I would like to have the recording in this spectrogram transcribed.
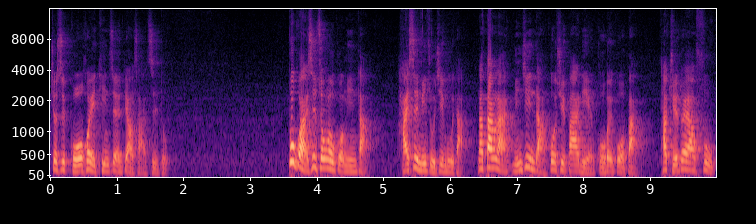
就是国会听证调查制度。不管是中国国民党还是民主进步党，那当然，民进党过去八年国会过半，他绝对要负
